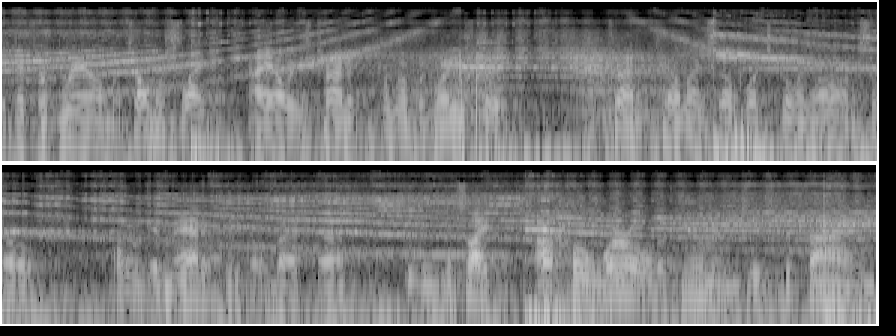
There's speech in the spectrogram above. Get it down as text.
a different realm. It's almost like I always try to come up with ways to try to tell myself what's going on so I don't get mad at people. But uh, it's like our whole world of humans is defined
